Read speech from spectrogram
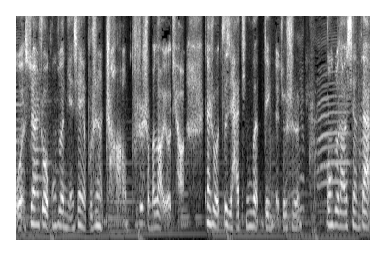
我虽然说我工作年限也不是很长，不是什么老油条，但是我自己还挺稳定的，就是工作到现在，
